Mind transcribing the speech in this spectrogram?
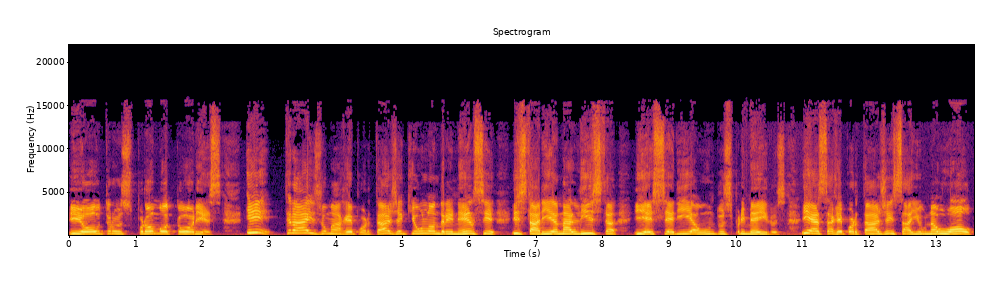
e outros promotores. E traz uma reportagem que um londrinense estaria na lista e esse seria um dos primeiros. E essa reportagem saiu na UOL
